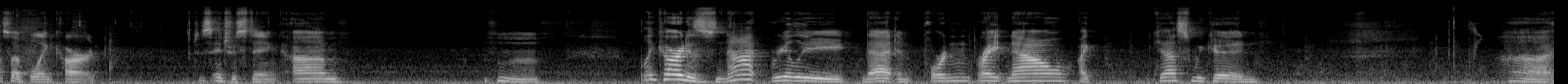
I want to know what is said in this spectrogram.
Also a blank card, which is interesting. Um, hmm. Blank card is not really that important right now. I guess we could... Uh,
